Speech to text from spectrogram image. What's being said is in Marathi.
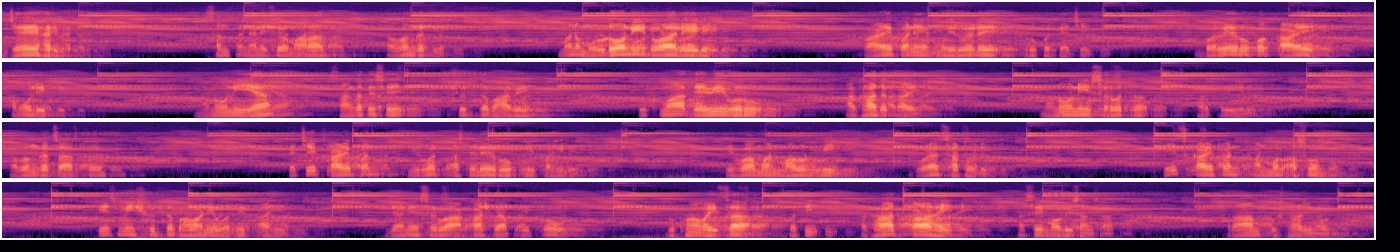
जय हरिविठ्ठल संत ज्ञानेश्वर महाराज अभंगती। मन मुरडोनी डोळा लिहिले काळेपणे मिरवले रूप त्याचे। बरे रूप काळे अमोलिक म्हणून या सांगतसे शुद्ध भावे। रुक्मा देवी वरू आघाद काळे। म्हणून सर्वत्र अर्थ येईल अभंगाचा अर्थ त्याचे काळेपण निर्वत असलेले रूप मी पाहिले. तेव्हा मन मारून मी डोळ्यात साठवले. तेच काळेपण अनमोल असून तेच मी शुद्ध भावाने वर्णित आहे. ज्याने सर्व आकाश व्यापले तो रुक्माबाईचा पती अघात काळ आहे असे मौली सांगतात. रामकृष्ण हरिमौली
